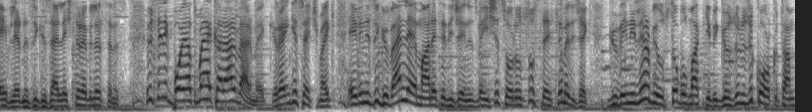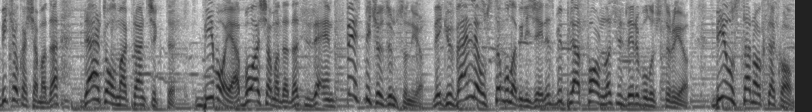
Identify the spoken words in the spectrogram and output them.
evlerinizi güzelleştirebilirsiniz. Üstelik boyatmaya karar vermek, rengi seçmek, evinizi güvenle emanet edeceğiniz ve işi sorunsuz teslim edecek güvenilir bir usta bulmak gibi gözünüzü korkutan birçok aşamada dert olmaktan çıktı. Bir boya bu aşamada da size enfes bir çözüm sunuyor ve güvenle usta bulabileceğiniz bir platformla sizleri buluşturuyor. Biusta.com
